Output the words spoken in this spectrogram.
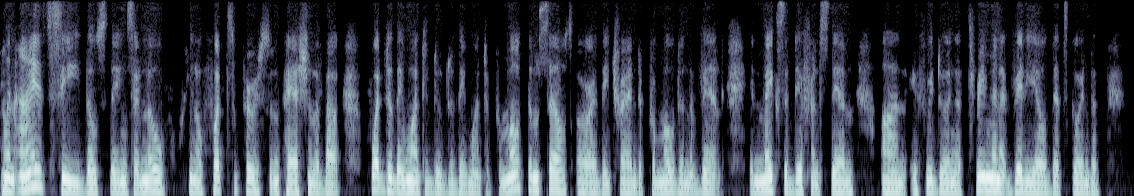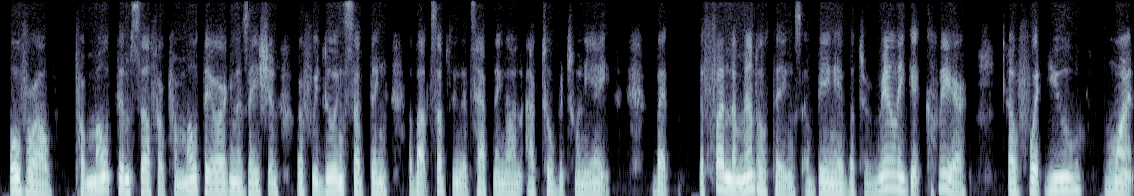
when I see those things and know, you know, what's the person passionate about, what do they want to do? Do they want to promote themselves or are they trying to promote an event? It makes a difference then on if we're doing a three minute video that's going to overall promote themselves or promote their organization, or if we're doing something about something that's happening on October 28th. But the fundamental things of being able to really get clear of what you want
